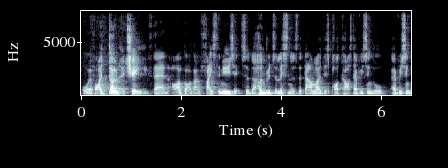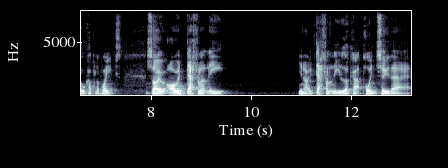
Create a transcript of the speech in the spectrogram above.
or if I don't achieve then I've got to go and face the music to the hundreds of listeners that download this podcast every single every single couple of weeks so I would definitely, you know, definitely look at point two there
